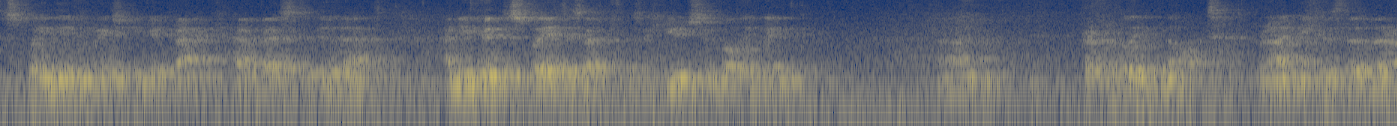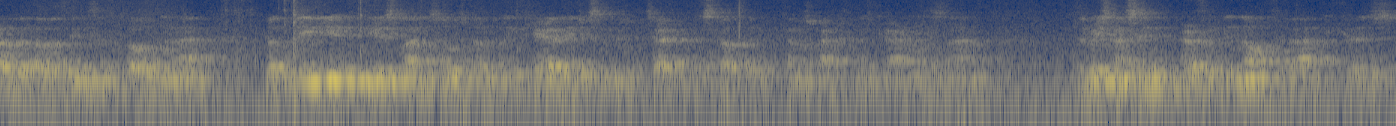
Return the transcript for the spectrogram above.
displaying the information you get back, how best to do that. And you could display it as a, as a huge symbolic link. Um, preferably not, right, because there, there are other, other things involved in that. But the line tools don't really care, they just interpret the stuff that comes back from the kernel as that. The reason I say preferably not for that, because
